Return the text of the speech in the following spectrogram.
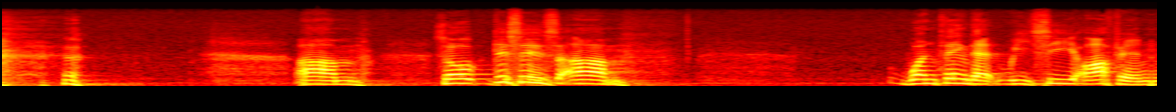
Um, so this is um, one thing that we see often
